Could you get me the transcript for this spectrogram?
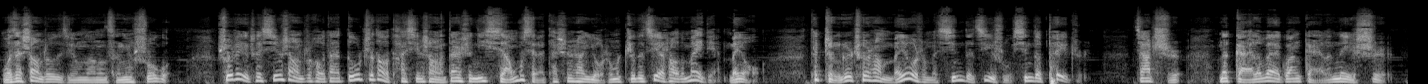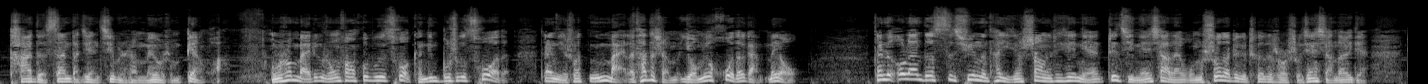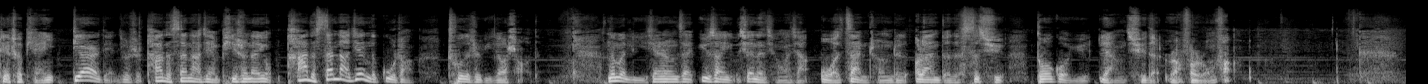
我在上周的节目当中曾经说过，说这个车新上之后，大家都知道它新上了，但是你想不起来它身上有什么值得介绍的卖点没有？它整个车上没有什么新的技术、新的配置加持，那改了外观、改了内饰，它的三大件基本上没有什么变化。我们说买这个荣放会不会错？肯定不是个错的，但你说你买了它的什么？有没有获得感？没有。但是欧蓝德四驱呢，它已经上了这些年，这几年下来，我们说到这个车的时候，首先想到一点，这车便宜；第二点就是它的三大件皮实耐用，它的三大件的故障出的是比较少的。那么李先生在预算有限的情况下，我赞成这个欧蓝德的四驱多过于两驱的 RAV4 荣放。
